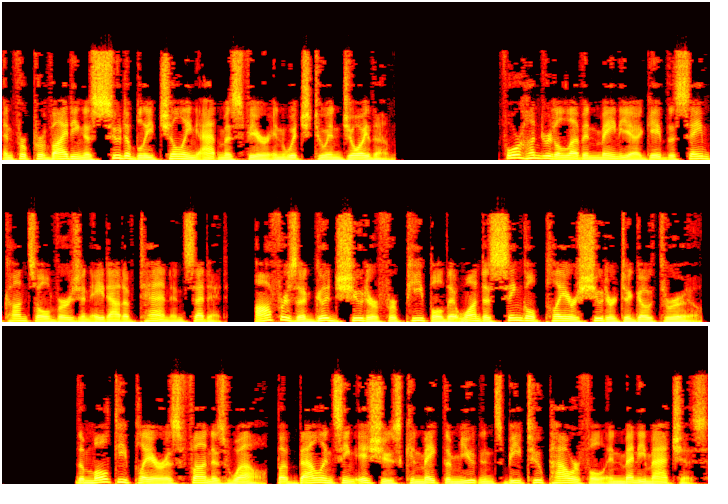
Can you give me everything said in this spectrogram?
and for providing a suitably chilling atmosphere in which to enjoy them. 411 Mania gave the same console version 8 out of 10 and said it, "...offers a good shooter for people that want a single-player shooter to go through." The multiplayer is fun as well, but balancing issues can make the mutants be too powerful in many matches.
